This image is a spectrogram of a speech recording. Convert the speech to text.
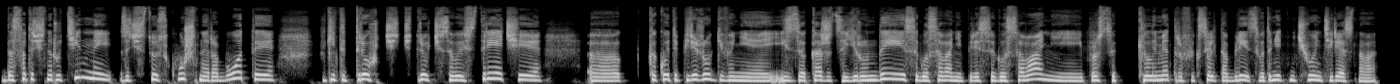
достаточно рутинной, зачастую скучной работы, какие-то трех-четырехчасовые встречи, э, какое-то переругивание из-за, кажется, ерунды, согласование, пересогласование и просто километров Excel-таблиц. В этом нет ничего интересного.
